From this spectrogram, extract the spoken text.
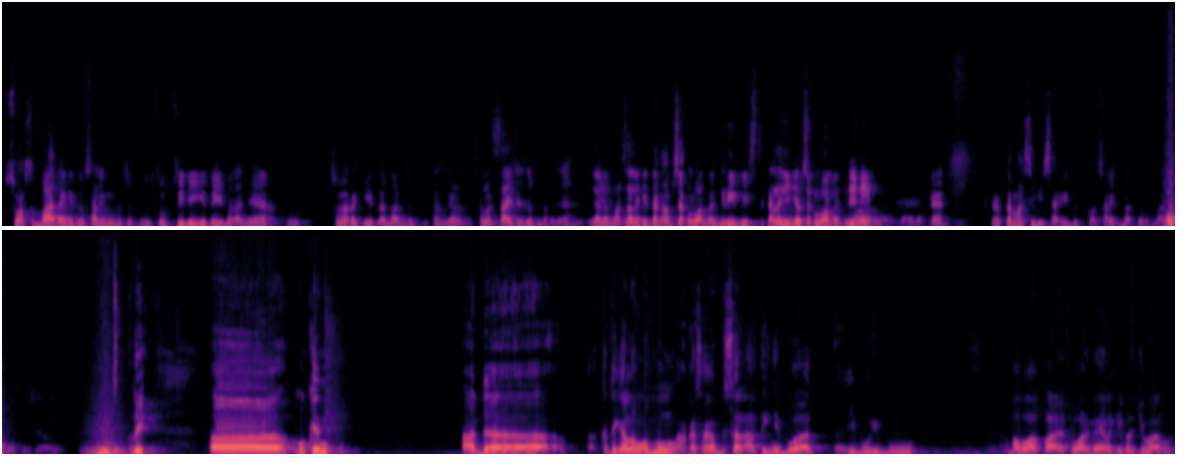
swasembada gitu saling bersubsidi gitu ibaratnya. Hmm. Saudara kita bantu kita segala selesai sih sebenarnya nggak ada Iya. masalah kita nggak bisa keluar negeri bisnis kan lagi nggak bisa keluar negeri nih banget. ternyata masih bisa hidup kok saling bantu membantu insya Allah Ri, eh, mungkin ada ketika lo ngomong akan sangat besar artinya buat ibu-ibu, bapak-bapak, keluarga yang lagi berjuang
